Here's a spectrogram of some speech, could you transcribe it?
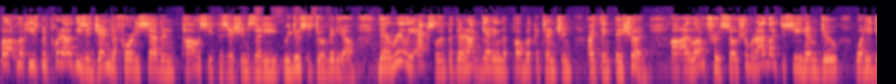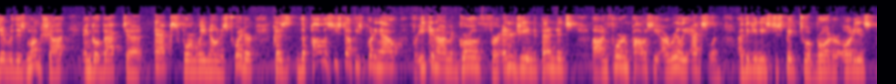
Well, look, he's been put out these Agenda 47 policy positions that he reduces to a video. They're really excellent, but they're not getting the public attention I think they should. Uh, I love Truth Social, but I'd like to see him do what he did with his mugshot and go back to X, formerly known as Twitter, because the policy stuff he's putting out for economic growth, for energy independence, uh, and foreign policy are really excellent. I think he needs to speak to a broader audience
